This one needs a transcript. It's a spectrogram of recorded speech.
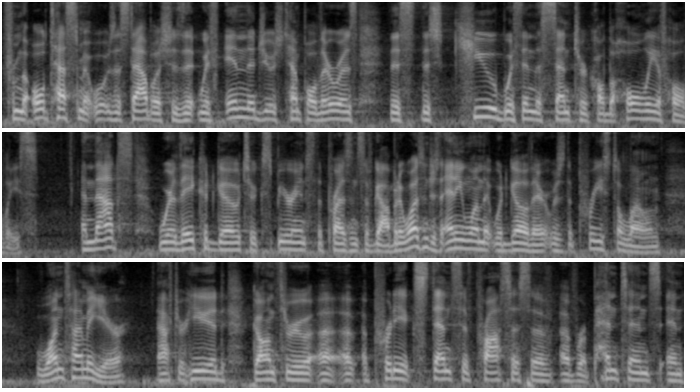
from the Old Testament, what was established is that within the Jewish temple, there was this, this cube within the center called the Holy of Holies. And that's where they could go to experience the presence of God. But it wasn't just anyone that would go there, it was the priest alone, one time a year, after he had gone through a, a, pretty extensive process of, of repentance and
